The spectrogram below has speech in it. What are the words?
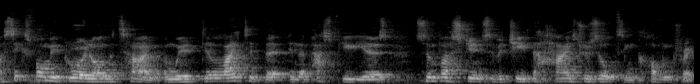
Our sixth form is growing all the time and we're delighted that in the past few years some of our students have achieved the highest results in Coventry.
